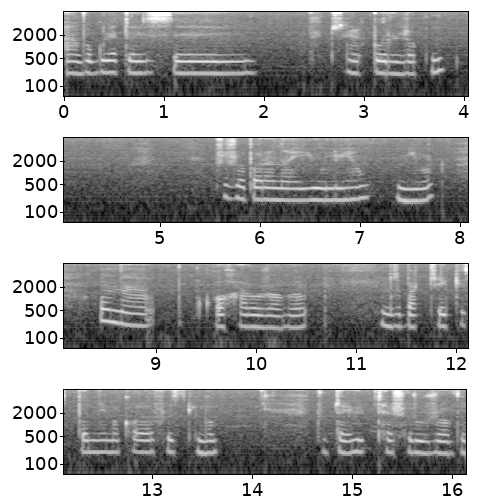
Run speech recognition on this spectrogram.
a w ogóle to jest yy, czterech pór roku. Przyszła pora na Julię Miłek. Ona kocha różowy. Zobaczcie, jakie spodnie ma kolor wszystkiego. Tutaj też różowy.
